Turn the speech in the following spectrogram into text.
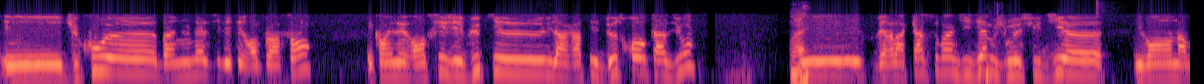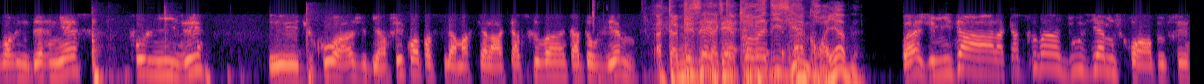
Et du coup, euh, bah, Nunez, il était remplaçant. Et quand il est rentré, j'ai vu qu'il a raté deux, trois occasions. Ouais. Et vers la 90e, je me suis dit, euh, il va en avoir une dernière. faut le miser. Et du coup, ah, j'ai bien fait, quoi, parce qu'il a marqué à la 94e. Ah, t'as misé à la 90e Incroyable. Ouais, j'ai misé à la 92e, je crois, à peu près.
